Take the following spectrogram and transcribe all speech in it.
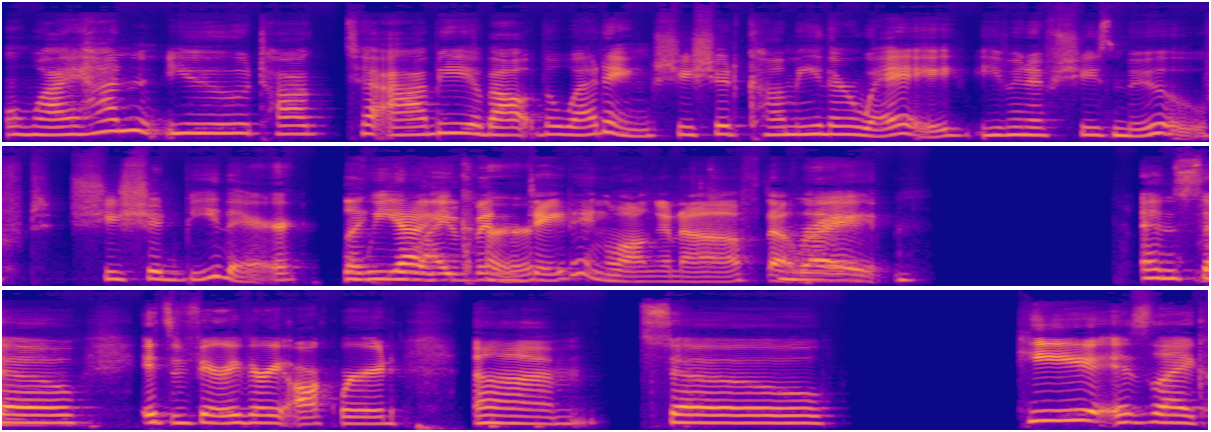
why hadn't you talked to Abby about the wedding? She should come either way, even if she's moved. She should be there. Like, we yeah, like you've been dating long enough that right. like And so it's very, very awkward. Um, so he is like,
